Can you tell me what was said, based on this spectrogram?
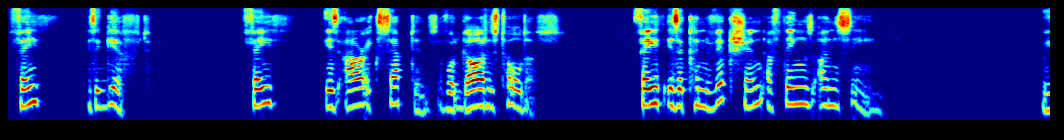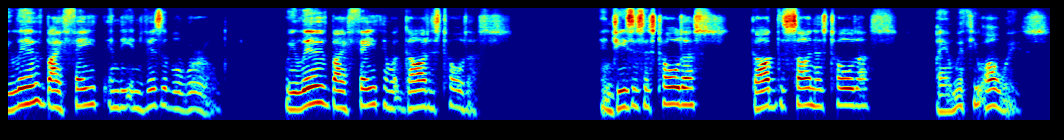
Faith is a gift. Faith is our acceptance of what God has told us. Faith is a conviction of things unseen. We live by faith in the invisible world. We live by faith in what God has told us. And Jesus has told us, God the Son has told us, I am with you always,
